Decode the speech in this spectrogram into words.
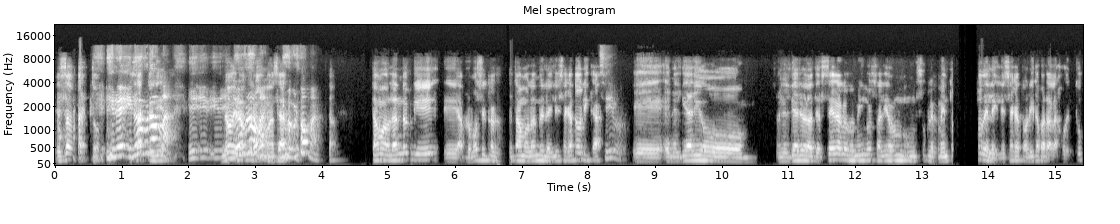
exacto, Y no, es- y no es exacto. y- broma, y, y- y no, es es broma, broma, o sea, no es broma. ta- estamos hablando que, eh, a propósito estamos hablando de la Iglesia Católica, Sí, eh, en el diario, en el diario La Tercera, los domingos salía un, un suplemento de la Iglesia Católica para la juventud.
